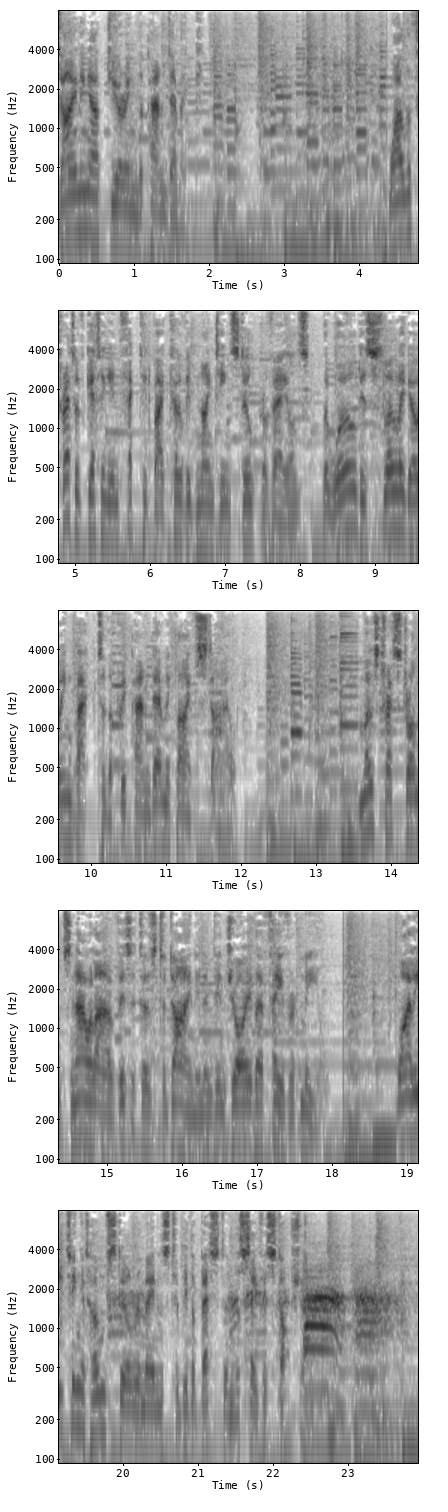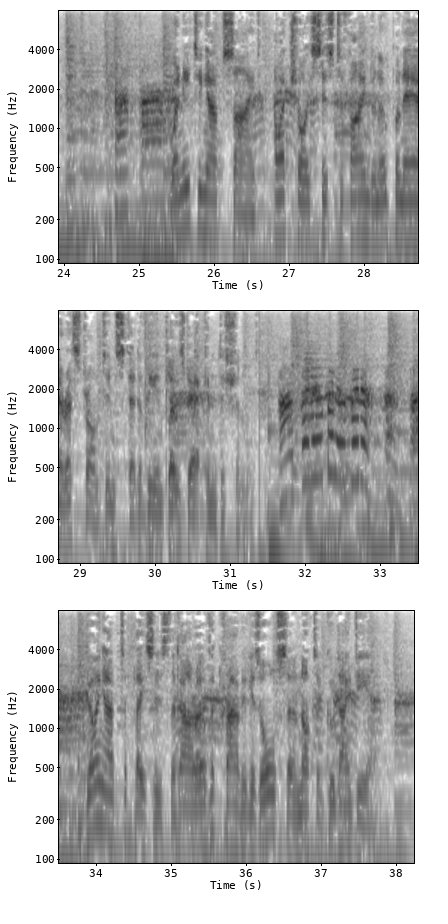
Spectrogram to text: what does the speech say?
dining out during the pandemic. While the threat of getting infected by COVID-19 still prevails, the world is slowly going back to the pre-pandemic lifestyle. Most restaurants now allow visitors to dine in and enjoy their favorite meal. While eating at home still remains to be the best and the safest option. When eating outside, our choice is to find an open-air restaurant instead of the enclosed air-conditioned. Going out to places that are overcrowded is also not a good idea.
